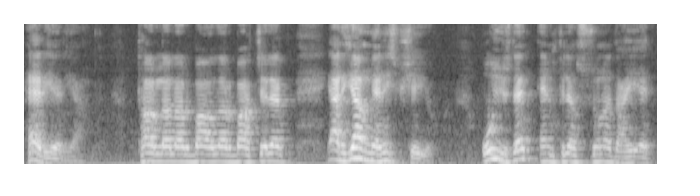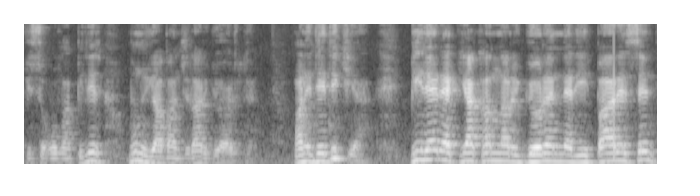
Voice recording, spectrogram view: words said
Her yer yandı. Tarlalar, bağlar, bahçeler yani yanmayan hiçbir şey yok. O yüzden enflasyona dahi etkisi olabilir. Bunu yabancılar gördü. Hani dedik ya, bilerek yakanları görenler ihbar etsin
